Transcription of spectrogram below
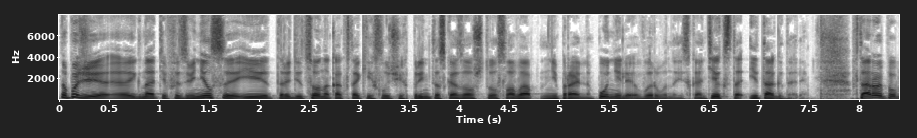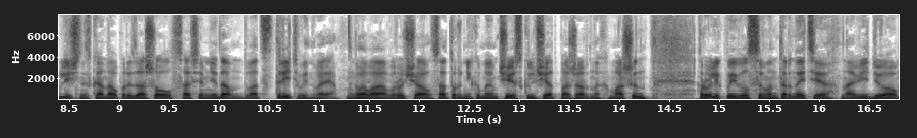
Но позже э, Игнатьев извинился и традиционно, как в таких случаях принято, сказал, что слова неправильно поняли, вырваны из контекста и так далее. Второй публичный скандал произошел совсем недавно, 23 января. Глава вручал сотрудникам МЧС ключи от пожарных машин. Ролик появился в интернете. На видео,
